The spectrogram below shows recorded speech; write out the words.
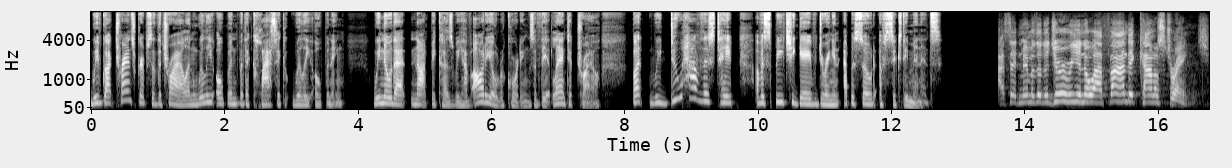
We've got transcripts of the trial, and Willie opened with a classic Willie opening. We know that not because we have audio recordings of the Atlantic trial, but we do have this tape of a speech he gave during an episode of 60 Minutes. I said, members of the jury, you know, I find it kind of strange.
